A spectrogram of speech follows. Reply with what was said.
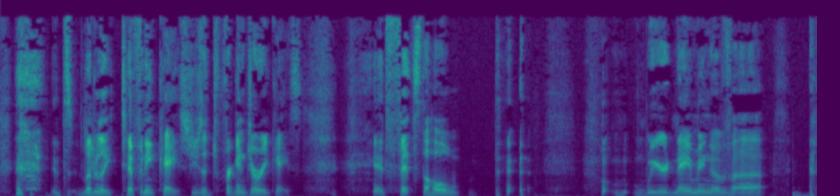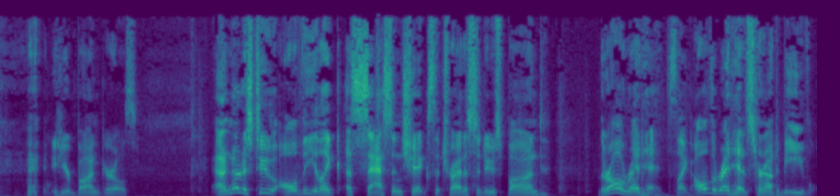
it's literally Tiffany Case. She's a freaking jewelry case. It fits the whole weird naming of uh your Bond girls. And I noticed too, all the like assassin chicks that try to seduce Bond, they're all redheads. Like all the redheads turn out to be evil.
